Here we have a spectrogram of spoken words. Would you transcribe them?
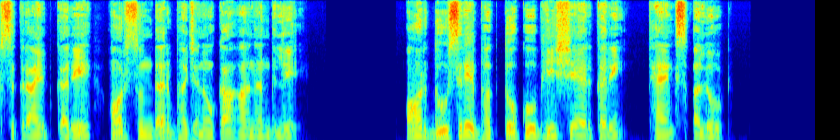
Subscribe करें और सुंदर भजनों का आनंद ले। और दूसरे भक्तों को भी शेयर करें। Thanks a lot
